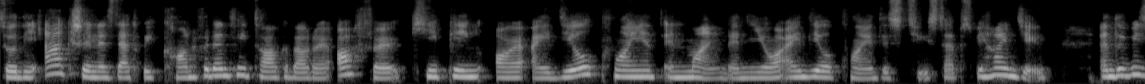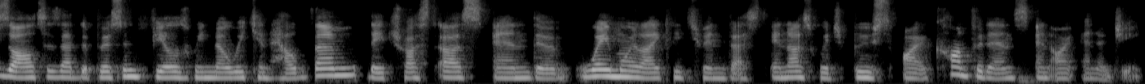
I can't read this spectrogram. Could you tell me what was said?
So the action is that we confidently talk about our offer, keeping our ideal client in mind. And your ideal client is two steps behind you. And the result is that the person feels we know we can help them, they trust us, and they're way more likely to invest in us, which boosts our confidence and our energy.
